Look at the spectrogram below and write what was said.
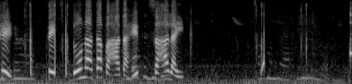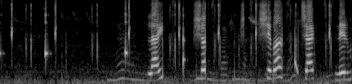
थेट ते दोन आता पाहत आहेत सहा लाईक लाईक शब्द शिवा चॅट निर्म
